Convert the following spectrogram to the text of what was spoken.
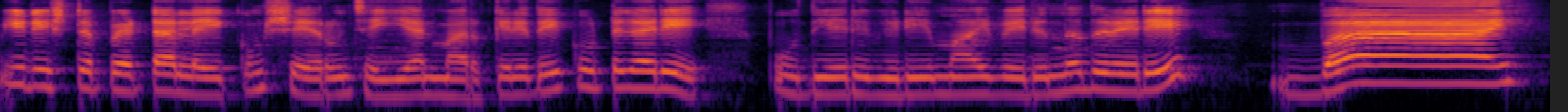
വീഡിയോ ഇഷ്ടപ്പെട്ട ലൈക്കും ഷെയറും ചെയ്യാൻ മറക്കരുതേ കൂട്ടുകാരെ. പുതിയൊരു വീഡിയോയുമായി വരുന്നത് വരെ ബൈ.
